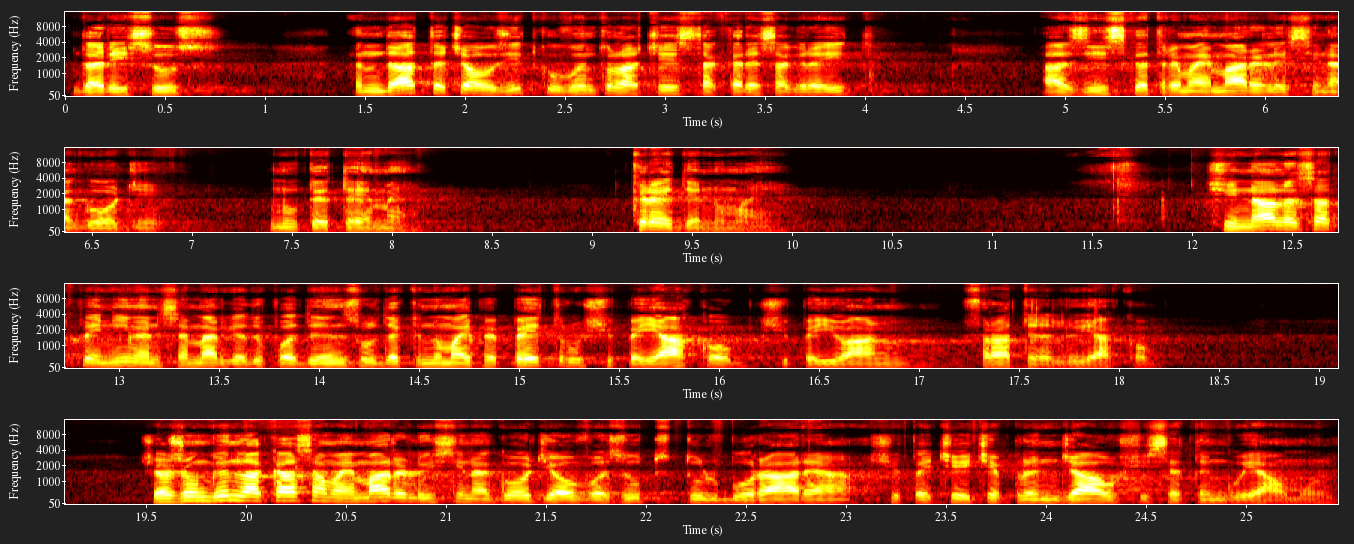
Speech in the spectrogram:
Dar Isus, îndată ce a auzit cuvântul acesta care s-a grăit, a zis către mai marele sinagogii, nu te teme, crede numai. Și n-a lăsat pe nimeni să meargă după dânsul decât numai pe Petru și pe Iacob și pe Ioan, fratele lui Iacob. Și ajungând la casa mai mare lui sinagogii, au văzut tulburarea și pe cei ce plângeau și se tânguiau mult.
